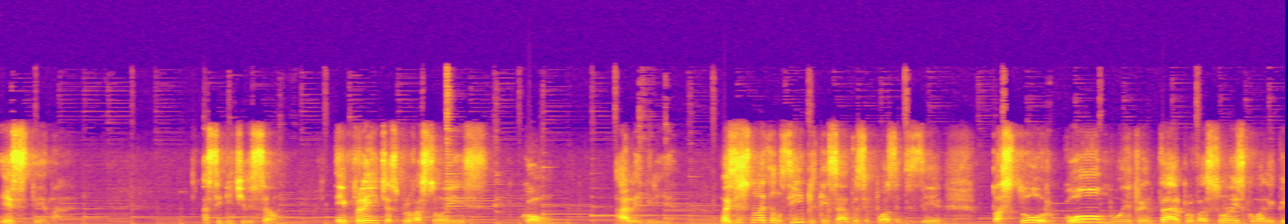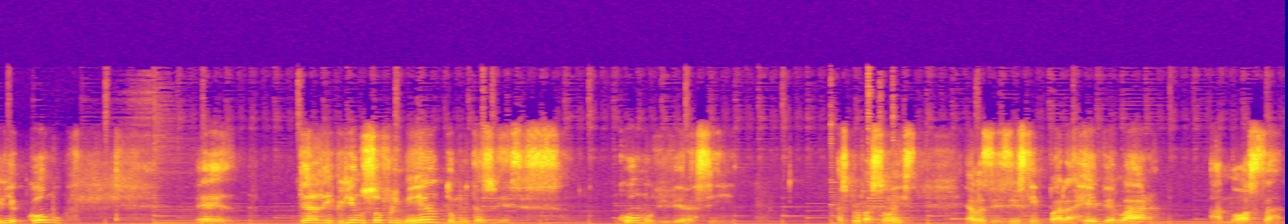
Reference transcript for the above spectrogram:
esse tema? A seguinte lição: enfrente as provações com alegria. Mas isso não é tão simples, quem sabe você possa dizer, pastor, como enfrentar provações com alegria? Como é, ter alegria no sofrimento muitas vezes? Como viver assim? As provações, elas existem para revelar a nossa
